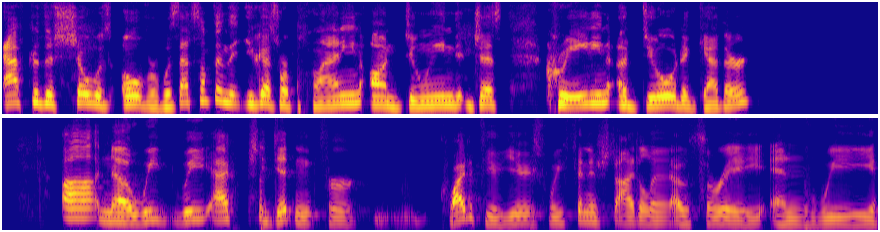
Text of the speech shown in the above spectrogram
after the show was over, was that something that you guys were planning on doing? Just creating a duo together? Uh, no, we we actually didn't for quite a few years. We finished Idol in 03 and we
